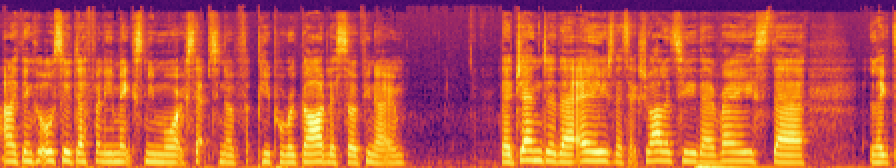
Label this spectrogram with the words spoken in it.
And I think it also definitely makes me more accepting of people, regardless of, you know, their gender, their age, their sexuality, their race, their like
